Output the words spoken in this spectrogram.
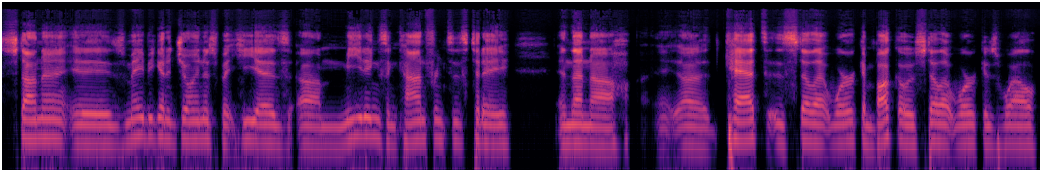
Stunna is maybe going to join us, but he has um, meetings and conferences today. And then uh, uh, Kat is still at work, and Bucko is still at work as well.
